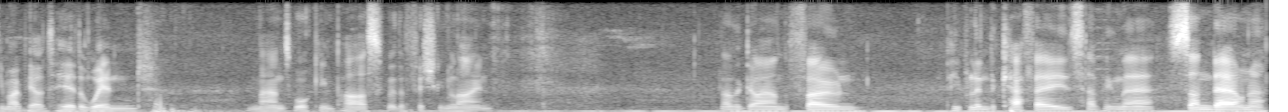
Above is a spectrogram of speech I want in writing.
You might be able to hear the wind. Man's walking past with a fishing line. Another guy on the phone. People in the cafes having their sundowner.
